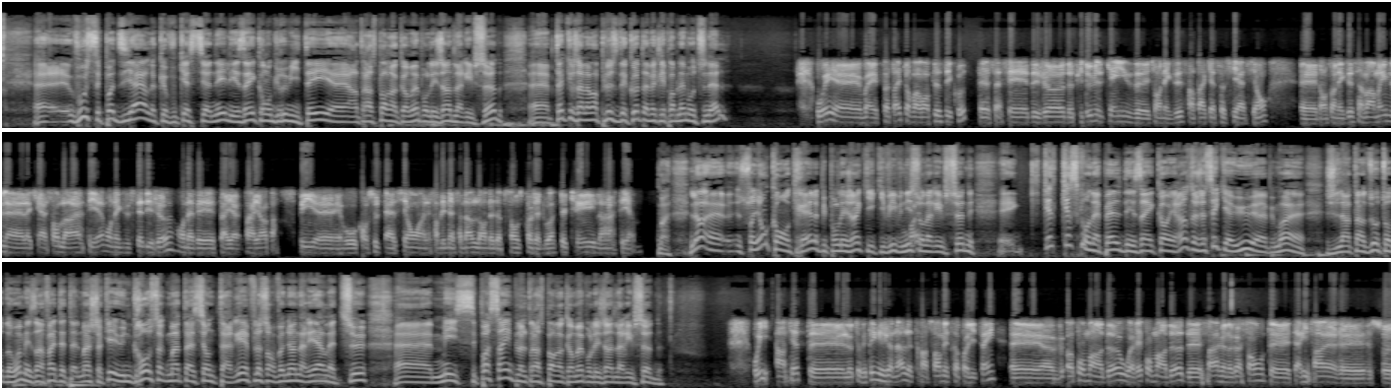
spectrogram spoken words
Euh, vous, c'est pas d'hier que vous questionnez les incongruités euh, en transport en commun pour les gens de la rive sud. Euh, peut-être que vous allez avoir plus d'écoute avec les problèmes au tunnel? Oui, ben, peut-être qu'on va avoir plus d'écoute. ça fait déjà depuis 2015 qu'on existe en tant qu'association. donc, on existe avant même la, création de la RTM. On existait déjà. On avait par ailleurs, participé aux consultations à l'Assemblée nationale lors de l'adoption du projet de loi qui a créé la RTM. Là, euh, soyons concrets, puis pour les gens qui, vivent ni sur la rive sud, euh, qu'est-ce qu'on appelle des incohérences? je sais qu'il y a eu, euh, puis moi, je l'ai entendu autour de moi, mes enfants étaient tellement choqués, il y a eu une grosse augmentation de tarifs, là, sont venus en arrière là-dessus, mais c'est pas simple, le transport en commun pour les gens de la rive sud. Oui, en fait, euh, l'autorité régionale de transport métropolitain euh, a pour mandat ou avait pour mandat de faire une refonte euh, tarifaire sur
